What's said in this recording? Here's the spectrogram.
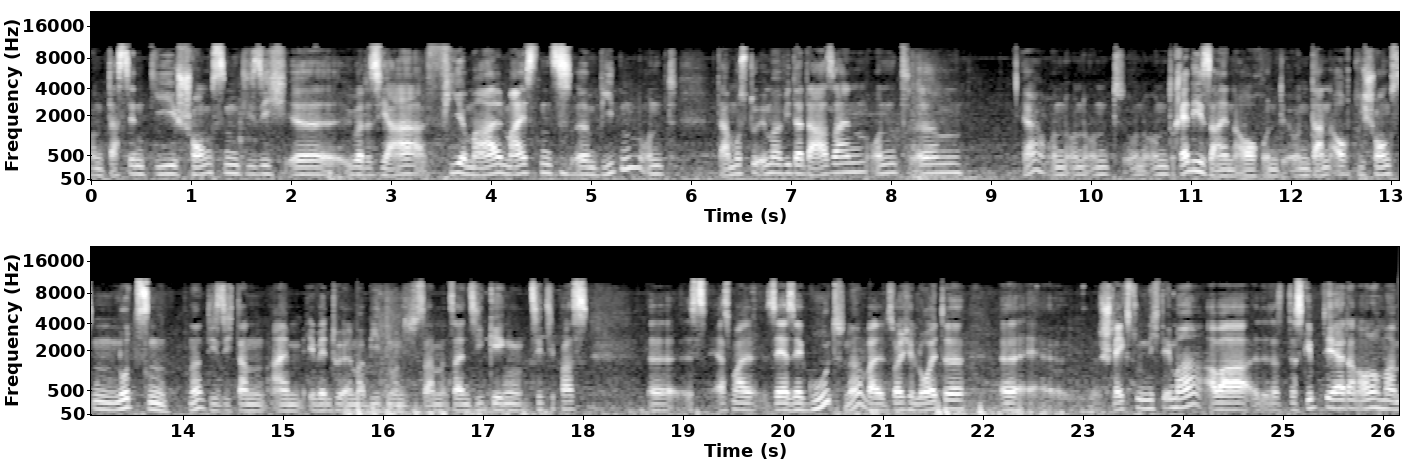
und das sind die Chancen, die sich äh, über das Jahr viermal meistens äh, bieten und da musst du immer wieder da sein und, ähm, ja, und, und, und, und, und ready sein auch und, und dann auch die Chancen nutzen, ne, die sich dann einem eventuell mal bieten. Und ich sage, sein Sieg gegen Tsitsipas äh, ist erstmal sehr, sehr gut, ne, weil solche Leute äh, schlägst du nicht immer, aber das, das gibt dir ja dann auch nochmal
